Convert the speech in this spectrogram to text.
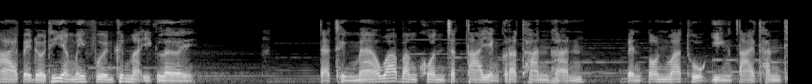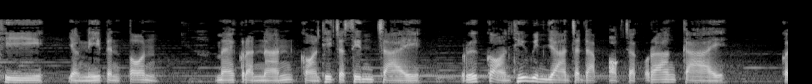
ตายไปโดยที่ยังไม่ฟื้นขึ้นมาอีกเลย แต่ถึงแม้ว่าบางคนจะตายอย่างกระทันหัน เป็นต้นว่าถูกยิงตายทันที อย่างนี้เป็นต้น แม้กระนั้นก่อนที่จะสิ้นใจ หรือก่อนที่วิญญาณจะดับออกจากร่างกาย ก็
